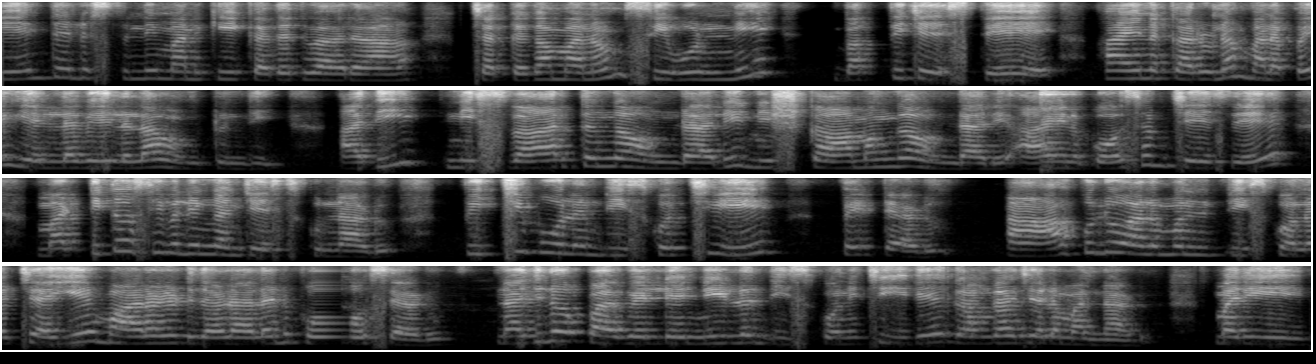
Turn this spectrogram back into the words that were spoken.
ఏం తెలుస్తుంది మనకి ఈ కథ ద్వారా? చక్కగా మనం శివుణ్ణి భక్తి చేస్తే ఆయన కరుణ మనపై ఎల్లవేళలా ఉంటుంది. అది నిస్వార్థంగా ఉండాలి నిష్కామంగా ఉండాలి. ఆయన కోసం చేసే మట్టితో శివలింగం చేసుకున్నాడు. పిచ్చి పూలను తీసుకొచ్చి పెట్టాడు. నీళ్ళను తీసుకొని వచ్చి అయ్యే మారాడు దళాలని పోసాడు నదిలో ప- వెళ్ళే నీళ్ళను తీసుకొని ఇదే గంగాజలం అన్నాడు. మరి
